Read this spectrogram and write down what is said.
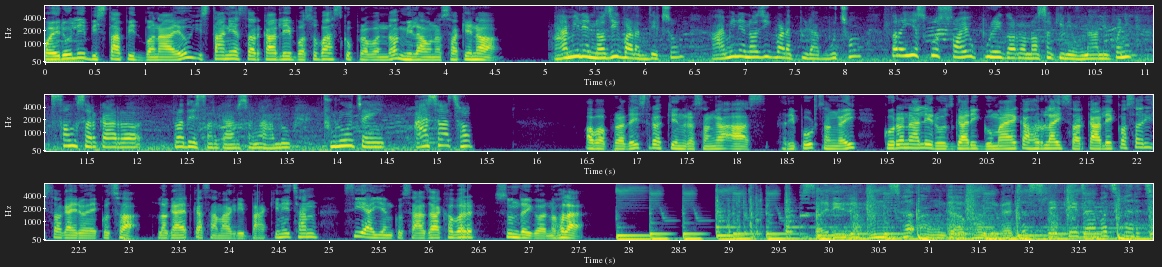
पहिरोले विस्थापित बनायो स्थानीय सरकारले बसोबासको प्रबन्ध मिलाउन सकेन। हामीले नजिकबाट देख्छौँ हामीले नजिकबाट पीडा बुझ्छौँ तर यसको सहयोग पुरै गर्न नसकिने हुनाले पनि सङ्घ सरकार र प्रदेश सरकारसँग हाम्रो ठुलो चाहिँ आशा छ। अब प्रदेश र केन्द्रसँग आश। रिपोर्टसँगै कोरोनाले रोजगारी गुमाएकाहरूलाई सरकारले कसरी सघाइरहेको छ? लगायतका सामग्री बाँकी नै छन्। सिआइएनको साझा खबर सुन्दै गर्नुहोला। शरीर हुन्छ अङ्ग भङ्ग जसले तेजाब छर्छ।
